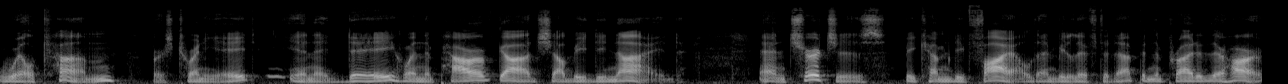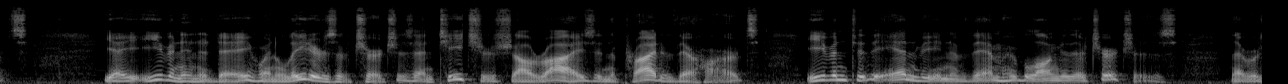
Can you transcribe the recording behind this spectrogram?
will come, verse 28, in a day when the power of God shall be denied, and churches become defiled and be lifted up in the pride of their hearts. Yea, even in a day when leaders of churches and teachers shall rise in the pride of their hearts even to the envying of them who belong to their churches. In other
